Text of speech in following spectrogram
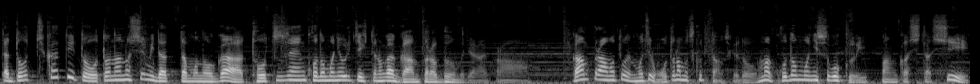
だどっちかっていうと大人の趣味だったものが突然子供に降りてきたのがガンプラブームじゃないかな。ガンプラはももちろん大人も作ったんですけど、まあ子供にすごく一般化したし、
